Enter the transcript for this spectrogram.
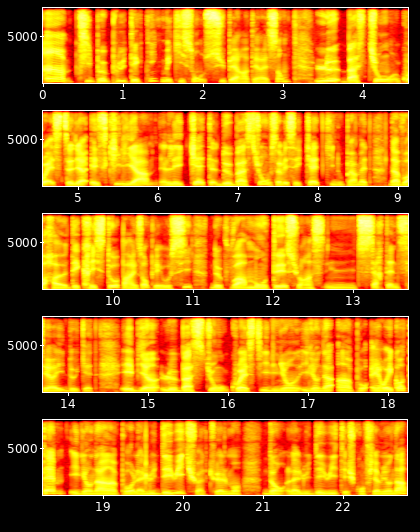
un petit peu plus techniques mais qui sont super intéressants. Le Bastion Quest, c'est-à-dire est-ce qu'il y a les quêtes de Bastion, vous savez ces quêtes qui nous permettent d'avoir euh, des cristaux par exemple et aussi de pouvoir monter sur une certaine série de quêtes. Eh bien le Bastion Quest, il y en, il y en a un pour Heroic Anthem, il y en a un pour la lutte des 8, je suis actuellement dans la lutte des 8 et je confirme il y en a.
